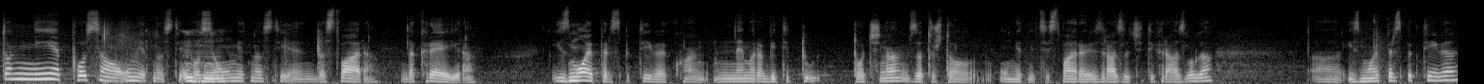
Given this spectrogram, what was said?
to nije posao umjetnosti. Posao umjetnosti je da stvara, da kreira. Iz moje perspektive, koja ne mora biti tu točna, zato što umjetnici stvaraju iz različitih razloga, iz moje perspektive,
